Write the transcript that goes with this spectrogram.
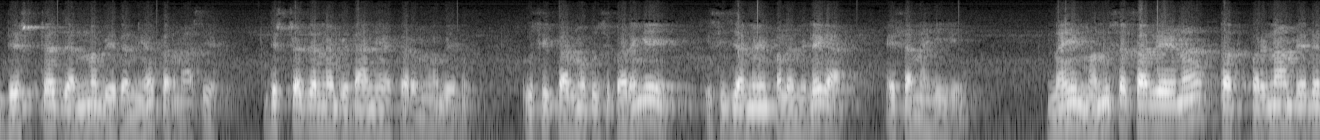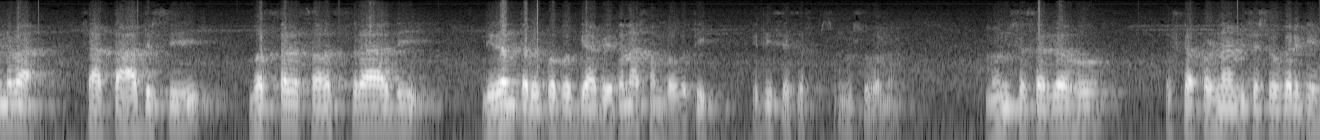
दृष्ट वेदनीय कर्माशय। दृष्ट जन्म वेदानीय कर्म वेद। उसी कर्म कुछ करेंगे, इसी जन्म में फल मिलेगा, ऐसा नहीं है। नहीं मनुष्य शरीरण तत्परिणाम भेदन वा, सा तादृशी वत्सर सहस्रादि निरंतर उपभोग्या वेदना संभवती शेष सुवर्ण मनुष्य शरीर हो, उसका परिणाम विशेष होकर के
